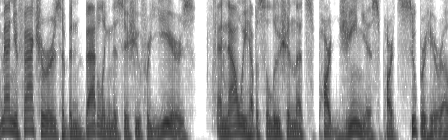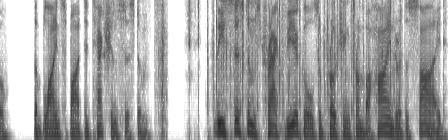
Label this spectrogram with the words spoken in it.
Manufacturers have been battling this issue for years, and now we have a solution that's part genius, part superhero, the blind spot detection system. These systems track vehicles approaching from behind or the side.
